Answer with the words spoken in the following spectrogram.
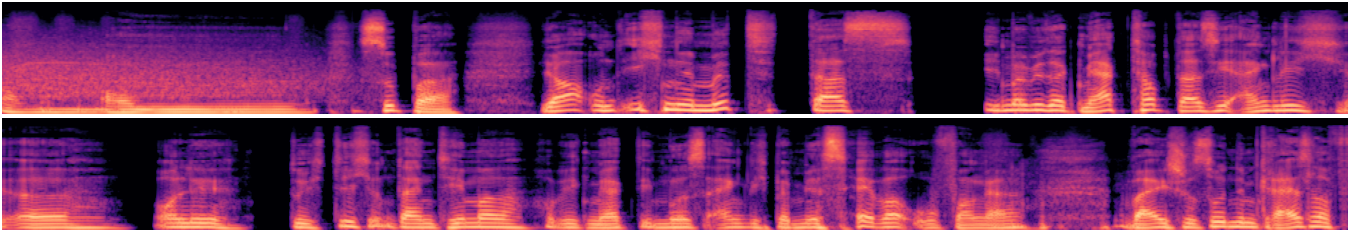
Um, Um, super. Ja, und ich nehme mit, dass ich immer wieder gemerkt habe, dass ich eigentlich, äh, Olli, durch dich und dein Thema habe ich gemerkt, ich muss eigentlich bei mir selber anfangen, weil ich schon so in dem Kreislauf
